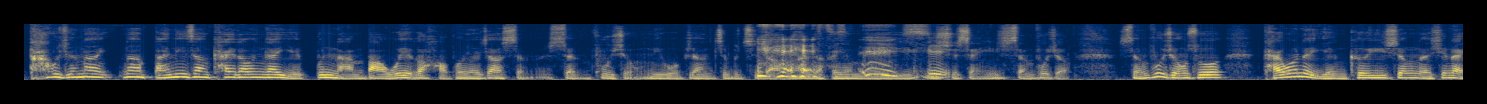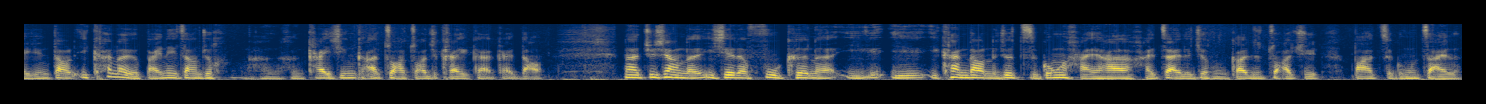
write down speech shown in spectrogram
他会觉得那那白内障开刀应该也不难吧？我有个好朋友叫沈沈富雄，你我不知道你知不知道，他是很有名的医医师沈医沈富雄。沈富雄说，台湾的眼科医生呢，现在已经到了，一看到有白内障就很很很开心，赶快抓抓就开开开刀。那就像呢一些的妇科呢，一一一看到呢就子宫还还还在的就很高，就抓去把子宫摘了。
